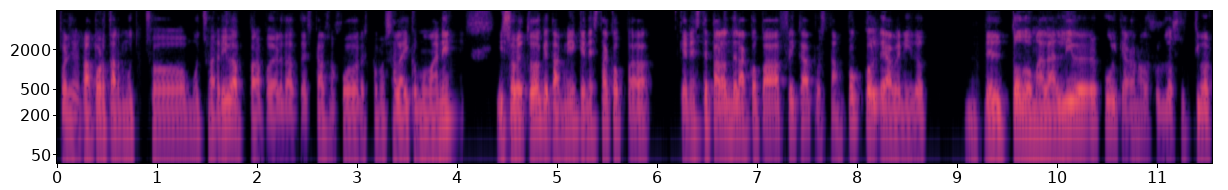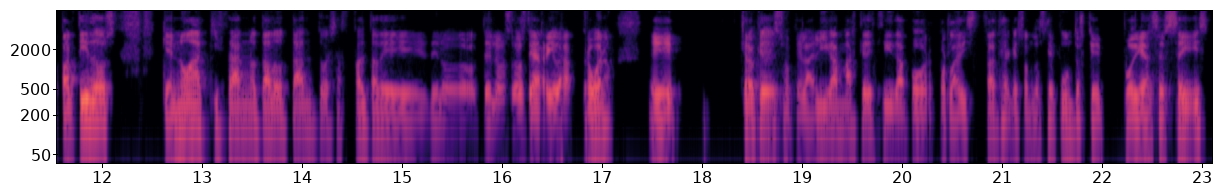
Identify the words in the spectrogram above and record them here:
pues les va a aportar mucho, mucho arriba para poder dar descanso a jugadores como Salah y como Mané y sobre todo que también que en esta Copa que en este parón de la Copa África, pues tampoco le ha venido del todo mal al Liverpool, que ha ganado sus dos últimos partidos, que no ha quizá notado tanto esa falta de, los dos de arriba. Pero bueno, eh, creo que eso, que la liga más que decidida por, la distancia, que son 12 puntos, que podrían ser 6,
